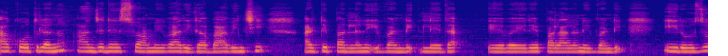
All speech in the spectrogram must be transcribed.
ఆ కోతులను ఆంజనేయ స్వామి వారిగా భావించి అరటి పండ్లను ఇవ్వండి లేదా ఏ వేరే ఫలాలను ఇవ్వండి. ఈరోజు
